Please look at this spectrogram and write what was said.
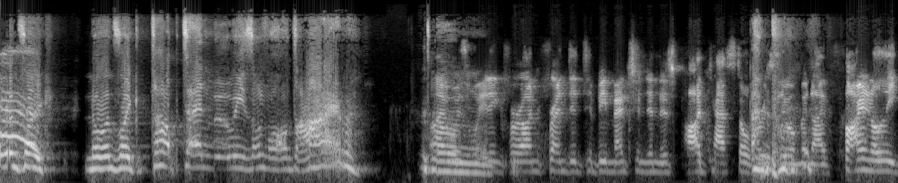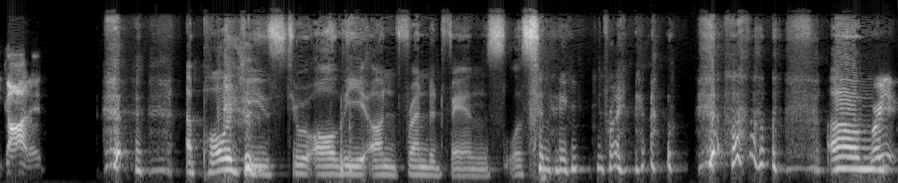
no one's like, no one's like top ten movies of all time. I was Um, waiting for unfriended to be mentioned in this podcast over Zoom, and I finally got it. Apologies to all the unfriended fans listening right now. um, Where you,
